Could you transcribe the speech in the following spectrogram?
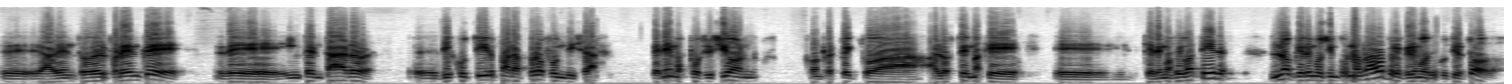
eh, adentro del frente de intentar eh, discutir para profundizar. Tenemos posición con respecto a, a los temas que queremos debatir, no queremos imponer nada, pero queremos discutir todo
